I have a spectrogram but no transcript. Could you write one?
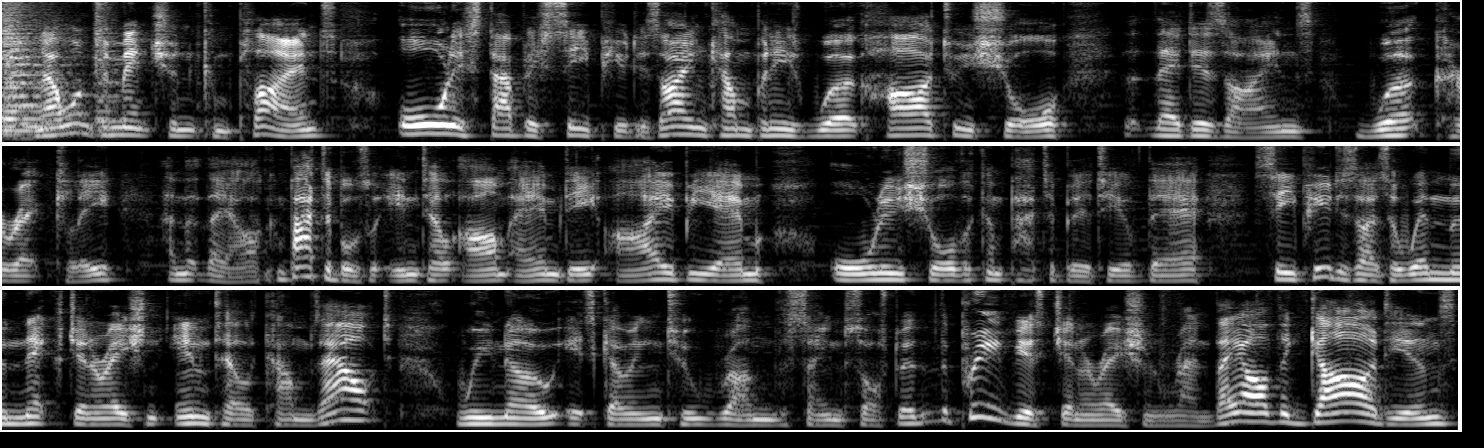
Now I want to mention compliance all established CPU design companies work hard to ensure that their designs work correctly and that they are compatible. So Intel, ARM, AMD, IBM all ensure the compatibility of their CPU design. So when the next generation Intel comes out, we know it's going to run the same software that the previous generation ran. They are the guardians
